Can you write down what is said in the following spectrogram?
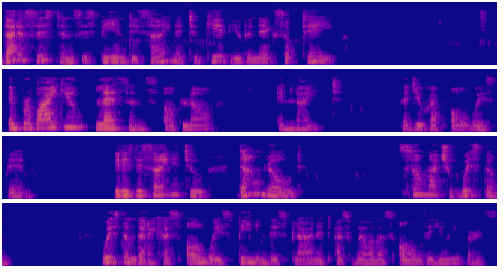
That assistance is being designed to give you the next octave and provide you lessons of love and light that you have always been. It is designed to download so much wisdom, wisdom that has always been in this planet as well as all the universe.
